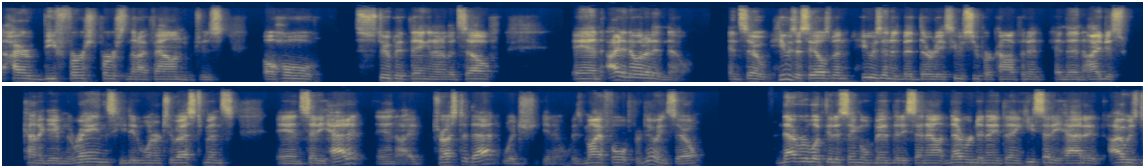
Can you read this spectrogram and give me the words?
hired the first person that I found, which is a whole stupid thing in and of itself. And I didn't know what I didn't know. And so he was a salesman. He was in his mid 30s. He was super confident. And then I just kind of gave him the reins. He did one or two estimates and said he had it. And I trusted that, which, you know, is my fault for doing so. Never looked at a single bid that he sent out, never did anything. He said he had it. I was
